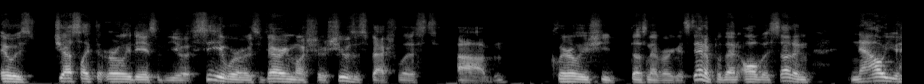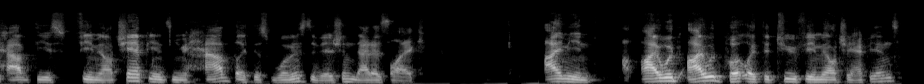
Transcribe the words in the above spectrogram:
it was just like the early days of the UFC, where it was very much so she was a specialist. Um, clearly, she doesn't have very good stand up, but then all of a sudden, now you have these female champions, and you have like this women's division that is like, I mean, I would I would put like the two female champions.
